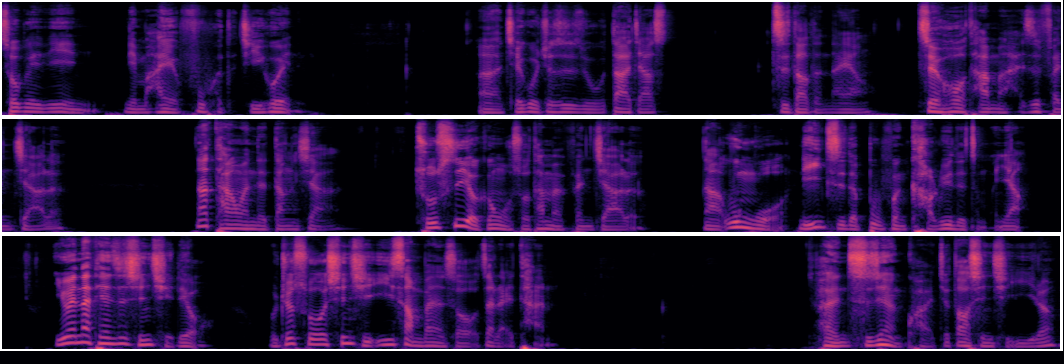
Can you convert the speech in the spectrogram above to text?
说不定你们还有复合的机会。呃，结果就是如大家知道的那样。最后他们还是分家了。那谈完的当下，厨师有跟我说他们分家了。那问我离职的部分考虑的怎么样？因为那天是星期六，我就说星期一上班的时候再来谈。很时间很快就到星期一了，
